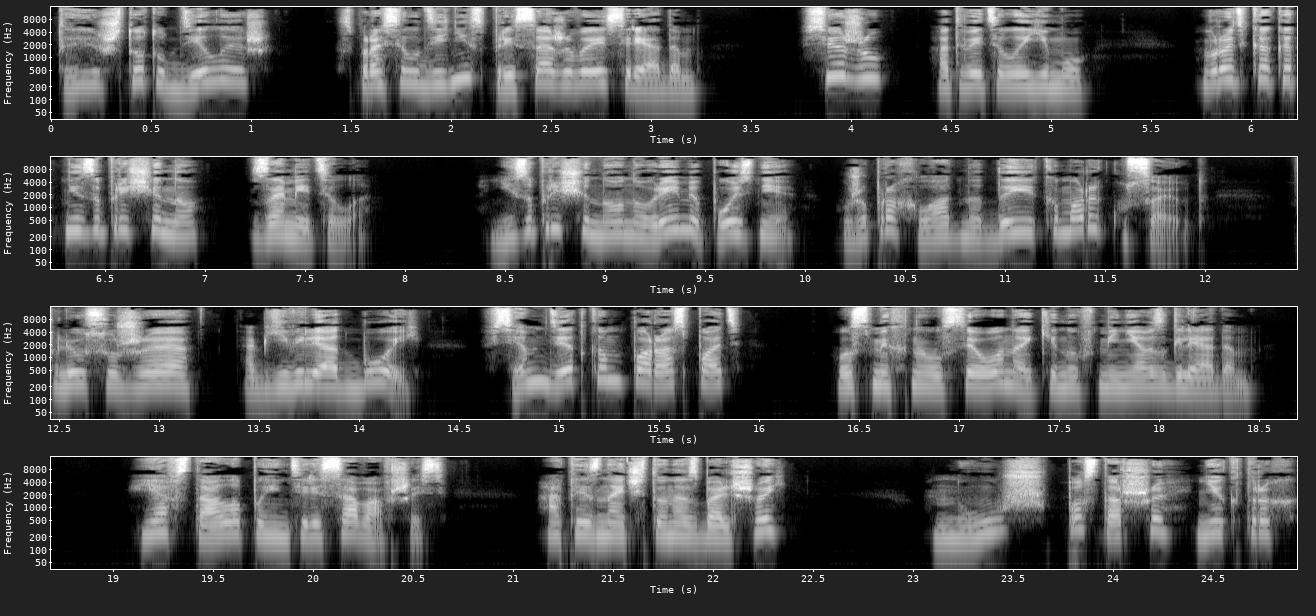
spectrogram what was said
«Ты что тут делаешь?» — спросил Денис, присаживаясь рядом. «Сижу», — ответила ему. «Вроде как это не запрещено», — заметила. «Не запрещено, но время позднее, уже прохладно, да и комары кусают. Плюс уже объявили отбой. Всем деткам пора спать», — усмехнулся он, окинув меня взглядом. Я встала, поинтересовавшись. «А ты, значит, у нас большой?» «Ну уж, постарше некоторых».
